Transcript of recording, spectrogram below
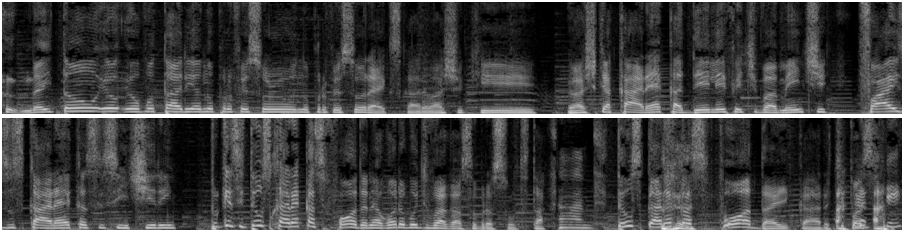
Né? então eu, eu votaria no professor, no professor X, cara. Eu acho que. Eu acho que a careca dele efetivamente faz os carecas se sentirem. Porque assim, tem os carecas foda, né? Agora eu vou devagar sobre o assunto, tá? Ah, Tem uns carecas foda aí, cara. Tipo assim,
